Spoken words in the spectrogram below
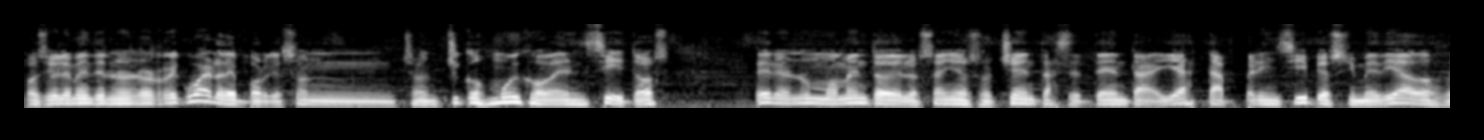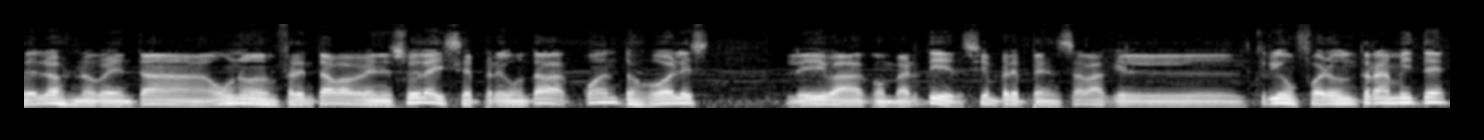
posiblemente no lo recuerde porque son, son chicos muy jovencitos, pero en un momento de los años 80, 70 y hasta principios y mediados de los 90, uno enfrentaba a Venezuela y se preguntaba cuántos goles le iba a convertir. Siempre pensaba que el triunfo era un trámite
